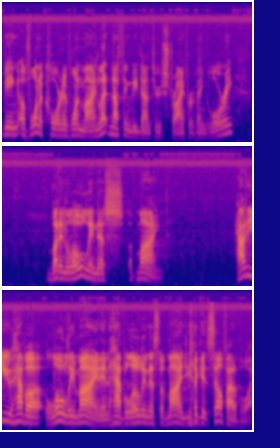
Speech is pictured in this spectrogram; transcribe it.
being of one accord and of one mind. Let nothing be done through strife or vainglory, but in lowliness of mind. How do you have a lowly mind and have lowliness of mind? You got to get self out of the way.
